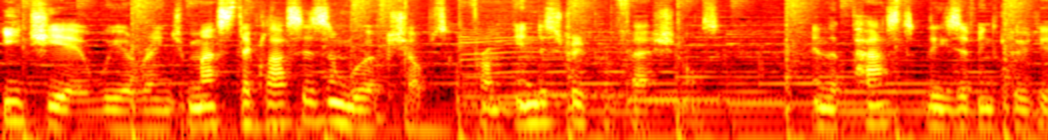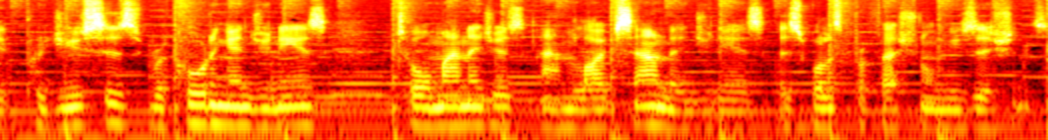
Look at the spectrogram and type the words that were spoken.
Each year, we arrange masterclasses and workshops from industry professionals. In the past, these have included producers, recording engineers, tour managers, and live sound engineers, as well as professional musicians.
